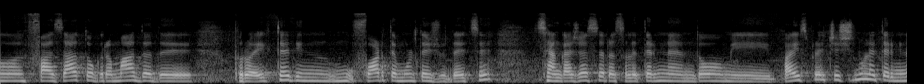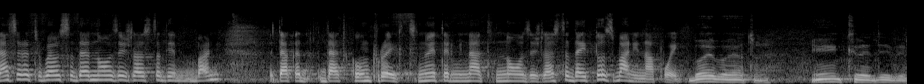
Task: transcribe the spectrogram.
uh, fazat o grămadă de proiecte din foarte multe județe se angajaseră să le termine în 2014 și nu le terminaseră, trebuiau să dea 90% din bani. Dacă, dacă un proiect nu e terminat 90%, dai toți banii înapoi. Băi, băiatule, incredibil.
